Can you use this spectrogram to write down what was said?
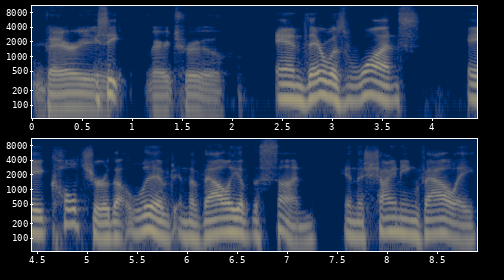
very You see, very true. and there was once a culture that lived in the Valley of the Sun, in the Shining Valley,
